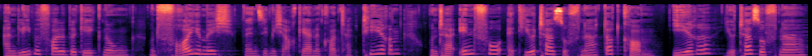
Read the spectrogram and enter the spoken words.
an liebevolle Begegnungen und freue mich, wenn Sie mich auch gerne kontaktieren unter info at juttasufner.com. Ihre Jutta Suffner.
